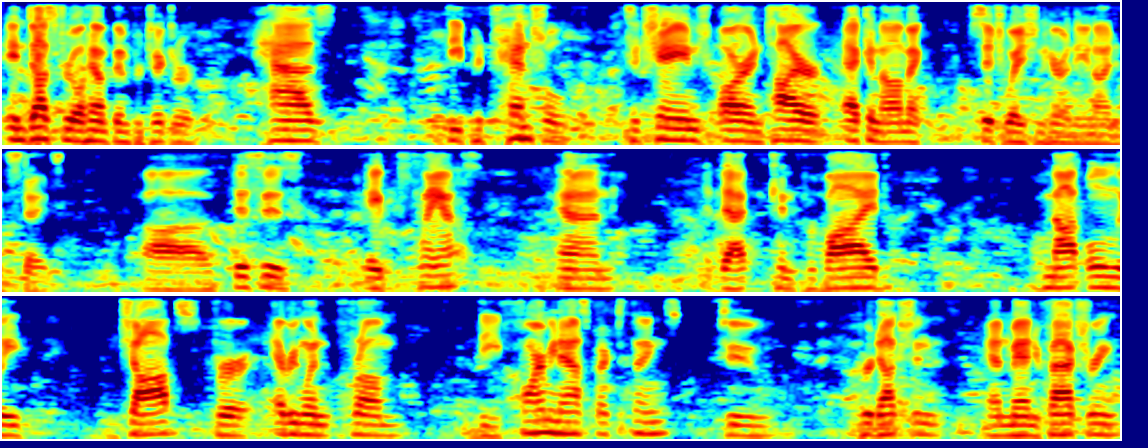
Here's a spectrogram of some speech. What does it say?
industrial hemp in particular has the potential to change our entire economic situation here in the United States. Uh, this is a plant and that can provide not only jobs for everyone from the farming aspect of things to production and manufacturing,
